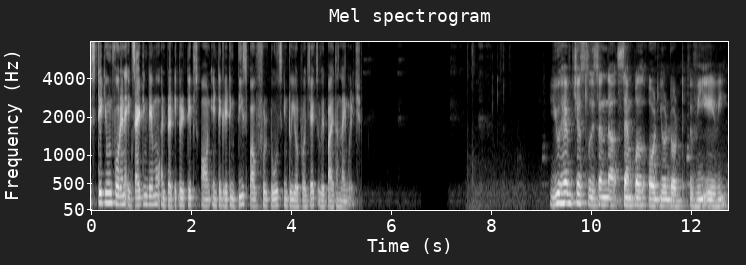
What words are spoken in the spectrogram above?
Stay tuned for an exciting demo and practical tips on integrating these powerful tools into your projects with Python language. You have just listened the sample audio.wav.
